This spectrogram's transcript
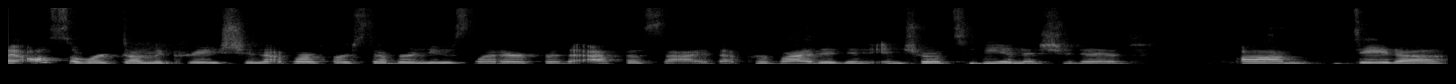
I also worked on the creation of our first ever newsletter for the FSI that provided an intro to the initiative, um, data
